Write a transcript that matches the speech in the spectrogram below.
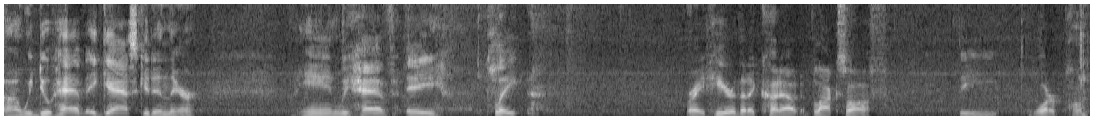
Uh, we do have a gasket in there and we have a plate right here that I cut out. It blocks off the water pump.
